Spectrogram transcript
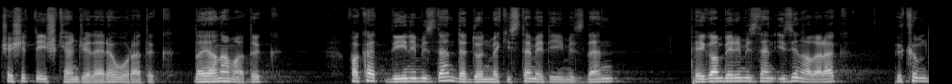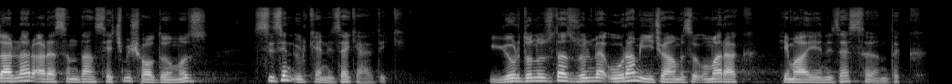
Çeşitli işkencelere uğradık, dayanamadık. Fakat dinimizden de dönmek istemediğimizden, Peygamberimizden izin alarak hükümdarlar arasından seçmiş olduğumuz sizin ülkenize geldik. Yurdunuzda zulme uğramayacağımızı umarak himayenize sığındık.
